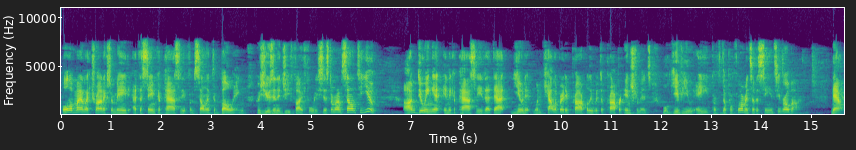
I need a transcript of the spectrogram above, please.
All of my electronics are made at the same capacity if I'm selling to Boeing, who's using a G540 system, or I'm selling to you. I'm doing it in the capacity that that unit, when calibrated properly with the proper instruments, will give you a, the performance of a CNC robot. Now,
